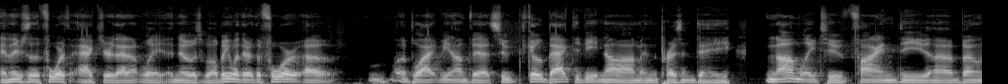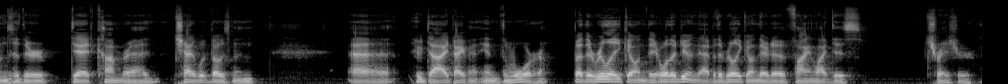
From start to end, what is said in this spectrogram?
And there's the fourth actor that I don't really know as well. But anyway, they're the four uh, black Vietnam vets who go back to Vietnam in the present day, nominally to find the uh, bones of their dead comrade, Chadwick Boseman uh, who died back in the war. But they're really going there. Well, they're doing that, but they're really going there to find like this treasure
